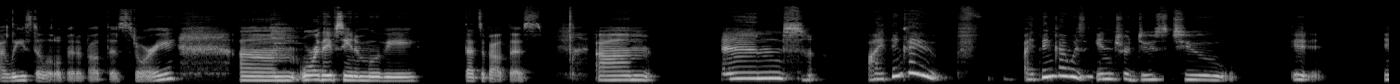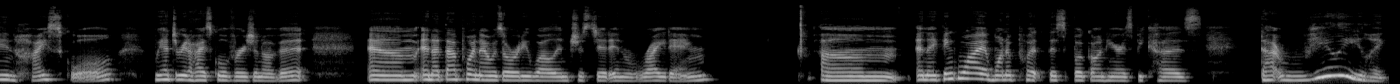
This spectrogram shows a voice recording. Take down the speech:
at least a little bit about this story, um, or they've seen a movie that's about this. Um, and I think I, I think I was introduced to it in high school. We had to read a high school version of it. Um, and at that point, I was already well interested in writing. Um, and I think why I want to put this book on here is because that really like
